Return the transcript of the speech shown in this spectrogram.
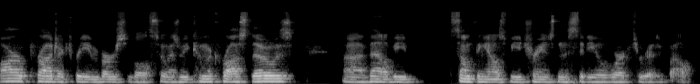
are project reimbursable. So as we come across those, uh, that'll be something else VTrans in the city will work through as well.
